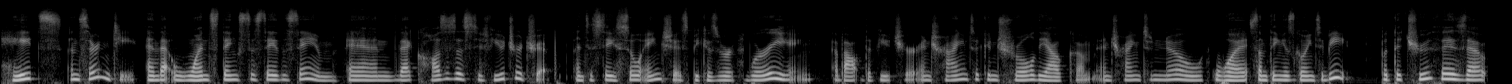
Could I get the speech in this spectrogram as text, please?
hates uncertainty and that wants things to stay the same. And that causes us to future trip and to stay so anxious because we're worrying about the future and trying to control the outcome and trying to know what something is going to be. But the truth is that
